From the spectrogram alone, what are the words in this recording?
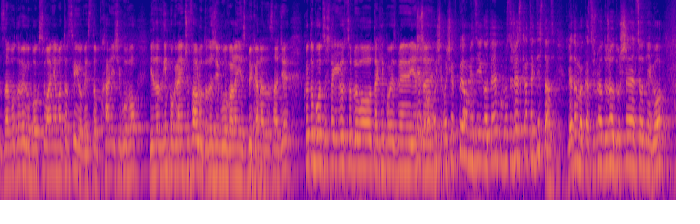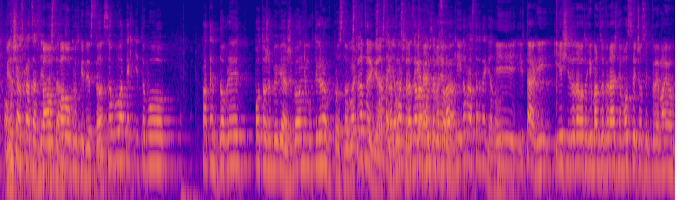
zawodowego boksu, a nie amatorskiego, więc to pchanie się głową jest na takim pograniczu faulu. To też nie było walenie z byka na zasadzie, tylko to było coś takiego, co było takim powiedzmy Wiesz, jeszcze... on, on, się, on się wpychał między jego te, po prostu, żeby skracać dystans. Wiadomo, Kacjusz miał dużo dłuższe ręce od niego, on Więc musiał skracać ten dbał- dystans. dbał o krótki To, dystans. to była techni- to było patent dobry po to, żeby wiesz, żeby on nie mógł tych rąk prostować. Strategia, strategia, strate- właśnie, strategia dobra, realizowania dobra, strategia. No. I, I tak, i, i jeśli zadawał takie bardzo wyraźne, mocne ciosy, które mają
